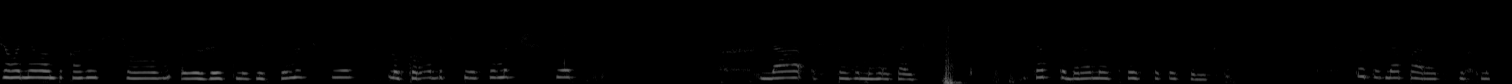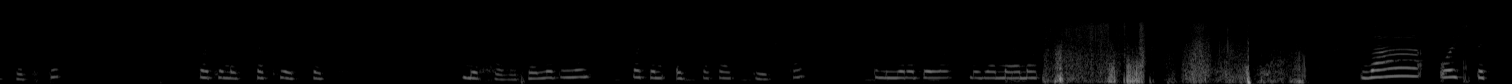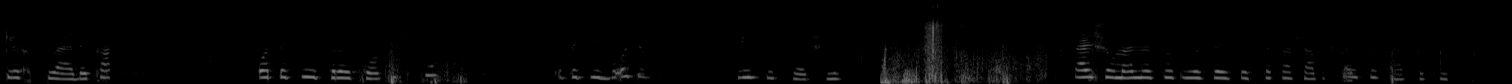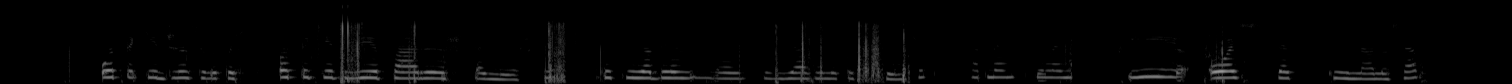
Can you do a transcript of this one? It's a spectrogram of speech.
сьогодні я вам покажу, що лежить в моїй сумочці, ну, коробочки і сумочки для цього мого зайчика. Спочатку беремо ось таку сумочку. Тут одна пара таких носочків. Потім ось таке, щоб йому холодно не було. Потім ось така штучка, яку мені робила моя мама. Ось таких пледика. Отакі три копічки. Отакий бодик і пісочник. Далі у мене тут лежить ось така шапочка і тут шарфик. От такий джинсовий костюм. От такі дві пари штанішки. Такий один е, зв'язаний костюмчик. Гарненький. І ось такий наносепт.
